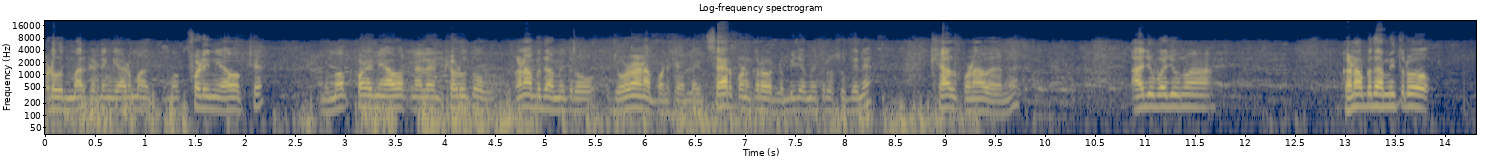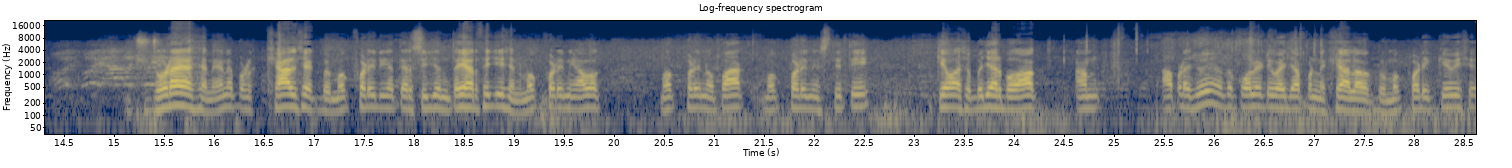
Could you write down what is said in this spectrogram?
હળવદ માર્કેટિંગ યાર્ડમાં મગફળીની આવક છે. અને મગફળીની આવકને લઈને ખેડૂતો ઘણા બધા મિત્રો જોડાણા પણ છે, એટલે શેર પણ કરો એટલે બીજા મિત્રો સુધીને ખ્યાલ પણ આવે અને આજુબાજુના ઘણા બધા મિત્રો જોડાયા છે ને એને પણ ખ્યાલ છે કે ભાઈ મગફળીની અત્યારે સિઝન તૈયાર થઈ ગઈ છે ને મગફળીની આવક, મગફળીનો પાક, મગફળીની સ્થિતિ, કેવા છે બજાર ભાવ આમ આપણે જોઈએ ને તો ક્વોલિટી વાઇઝ આપણને ખ્યાલ આવે કે મગફળી કેવી છે,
